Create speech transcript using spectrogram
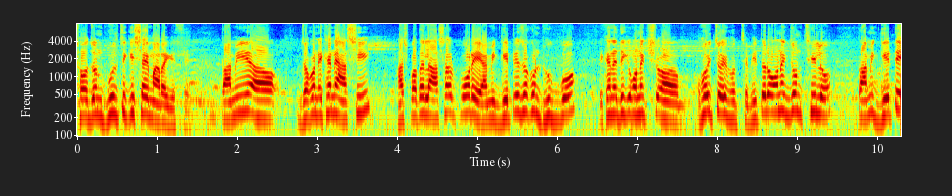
স্বজন ভুল চিকিৎসায় মারা গেছে। তো আমি যখন এখানে আসি, হাসপাতালে আসার পরে আমি গেটে যখন ঢুকবো, এখানে দেখি অনেক হইচই হচ্ছে, ভিতরে অনেকজন ছিল। তো আমি গেটে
